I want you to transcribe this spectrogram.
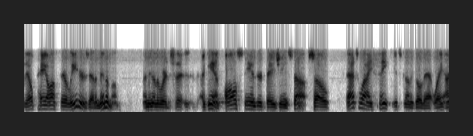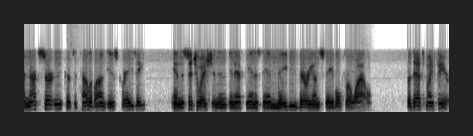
they'll pay off their leaders at a minimum. I mean, in other words, again, all standard Beijing stuff. So that's why I think it's going to go that way. I'm not certain because the Taliban is crazy, and the situation in, in Afghanistan may be very unstable for a while. But that's my fear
